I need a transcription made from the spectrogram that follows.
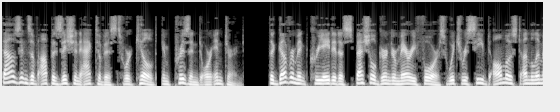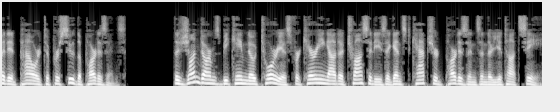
Thousands of opposition activists were killed, imprisoned or interned. The government created a special gendarmerie force which received almost unlimited power to pursue the partisans. The gendarmes became notorious for carrying out atrocities against captured partisans and their Yatatsi.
